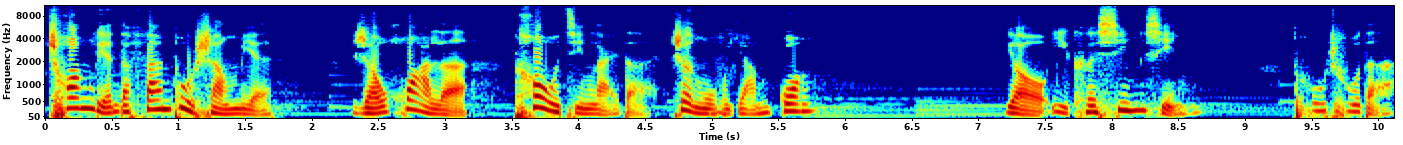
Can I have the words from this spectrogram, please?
窗帘的帆布上面，柔化了透进来的正午阳光。有一颗星星，突出的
